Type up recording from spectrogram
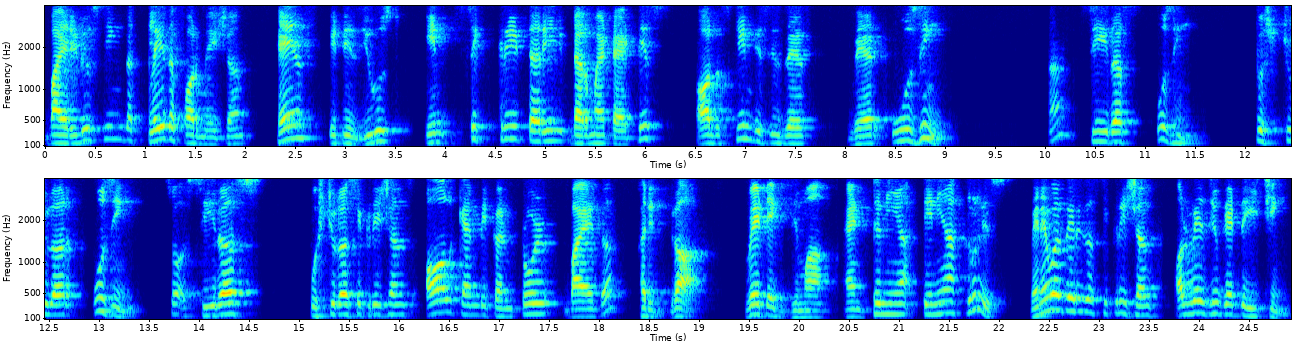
by reducing the clay the formation. Hence, it is used in secretory dermatitis or the skin diseases where oozing, uh, serous oozing, pustular oozing. So, serous, pustular secretions all can be controlled by the Haridra. Wet eczema and tinea, tinea cruris Whenever there is a secretion, always you get the itching.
